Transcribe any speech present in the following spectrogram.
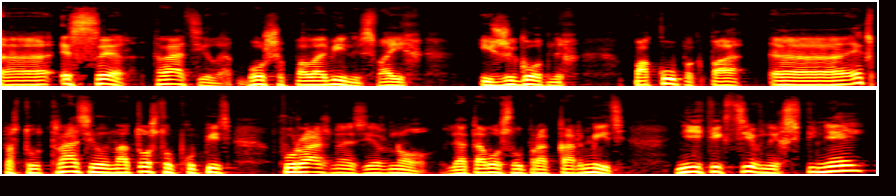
э, СССР тратила больше половины своих ежегодных покупок по э, экспорту тратила на то, чтобы купить фуражное зерно, для того, чтобы прокормить неэффективных свиней,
